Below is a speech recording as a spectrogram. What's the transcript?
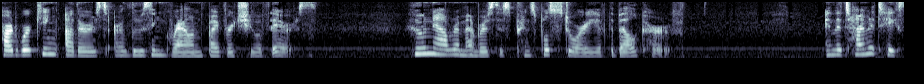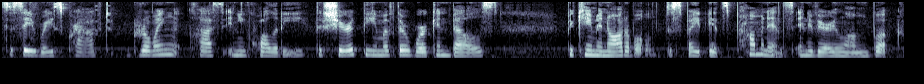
hardworking others are losing ground by virtue of theirs. Who now remembers this principal story of the bell curve? In the time it takes to say racecraft, growing class inequality, the shared theme of their work in Bell's, became inaudible despite its prominence in a very long book.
